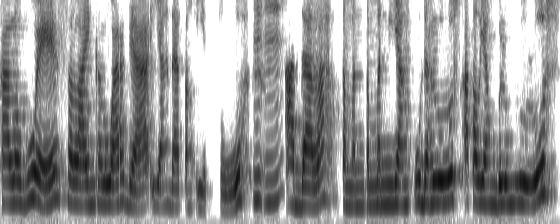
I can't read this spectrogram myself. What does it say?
kalau gue selain keluarga yang datang itu Mm-mm. adalah teman-teman yang udah lulus atau yang belum lulus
